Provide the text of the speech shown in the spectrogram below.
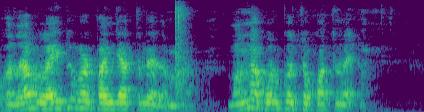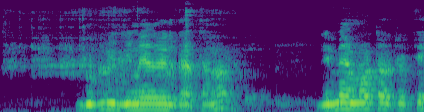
ఒకదాపు లైట్లు కూడా పనిచేస్తలేదమ్మా మొన్న కొనుక్కొచ్చా కొత్తదే. గుడ్లు దీని మీద కడతాను. దీని మీద మూట ఒకటి వచ్చి.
